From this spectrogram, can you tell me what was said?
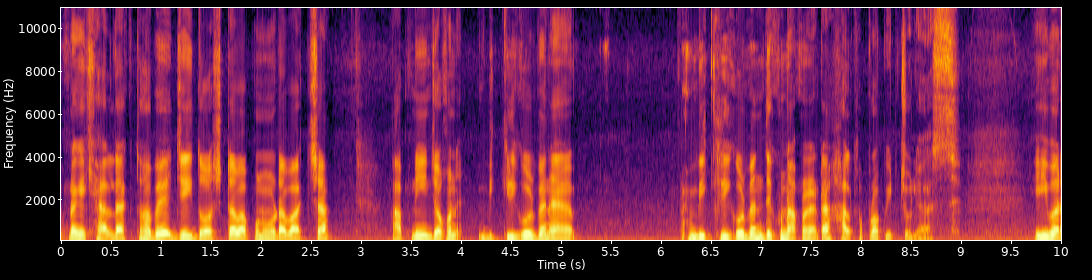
আপনাকে খেয়াল রাখতে হবে যেই দশটা বা পনেরোটা বাচ্চা আপনি যখন বিক্রি করবেন বিক্রি করবেন, দেখুন আপনার একটা হালকা প্রফিট চলে আসছে। এইবার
